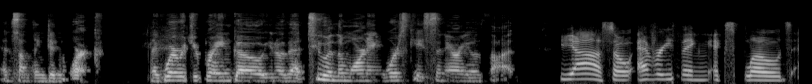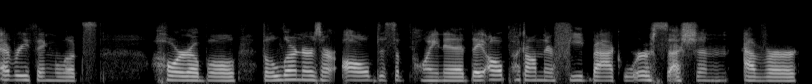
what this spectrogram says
and something didn't work? Like where would your brain go? You know, that two in the morning worst case scenario thought. Yeah, so everything explodes, everything looks horrible. The learners are all disappointed. They all put on their feedback, worst session ever.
